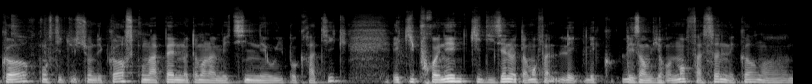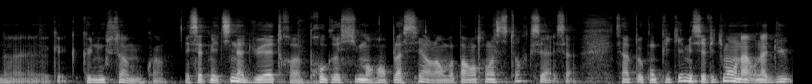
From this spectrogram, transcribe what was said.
corps, constitution des corps, ce qu'on appelle notamment la médecine néo-hippocratique, et qui prenait, qui disait notamment, enfin, les, environnements façonnent les corps que, nous sommes. Et cette médecine a dû être progressivement remplacée. Alors on ne va pas rentrer dans cette histoire, c'est un peu compliqué, mais effectivement, on a dû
